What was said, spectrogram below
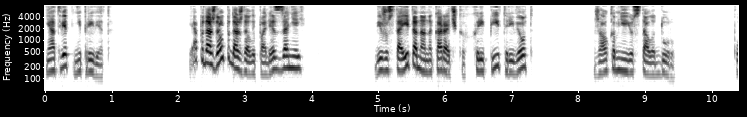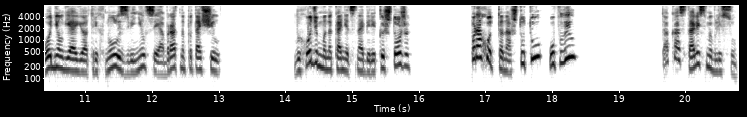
Ни ответ, ни привет. Я подождал-подождал и полез за ней. Вижу, стоит она на карачках, хрипит, ревет. Жалко мне ее стало, дуру. Поднял я ее, отряхнул, извинился и обратно потащил. Выходим мы, наконец, на берег, и что же? Пароход-то наш туту, уплыл. Так и остались мы в лесу.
